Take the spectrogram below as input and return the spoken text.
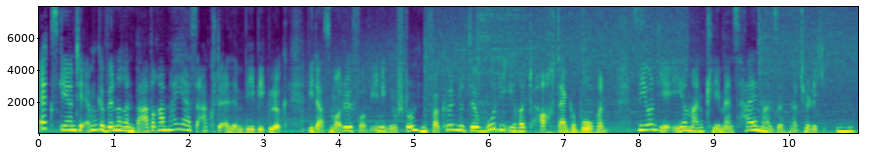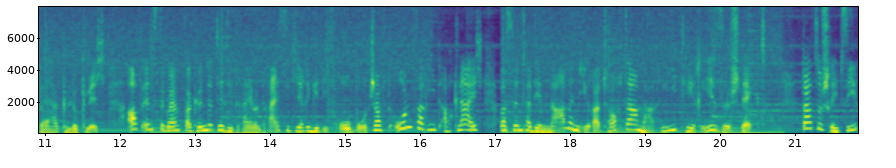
Ex-GNTM-Gewinnerin Barbara Meyer ist aktuell im Babyglück. Wie das Model vor wenigen Stunden verkündete, wurde ihre Tochter geboren. Sie und ihr Ehemann Clemens Heilmann sind natürlich überglücklich. Auf Instagram verkündete die 33-Jährige die frohe Botschaft und verriet auch gleich, was hinter dem Namen ihrer Tochter Marie-Therese steckt. Dazu schrieb sie,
